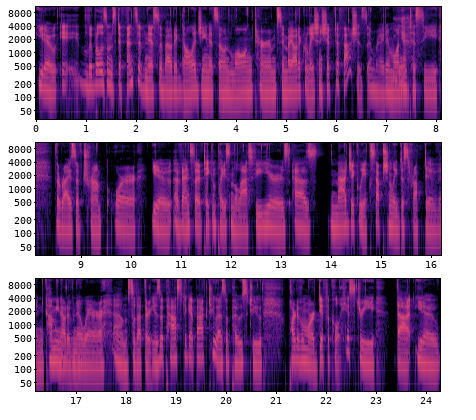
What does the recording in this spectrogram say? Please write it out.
you know, it, liberalism's defensiveness about acknowledging its own long term symbiotic relationship to fascism, right? And wanting yeah. to see the rise of Trump or you know events that have taken place in the last few years as magically exceptionally disruptive and coming out of mm-hmm. nowhere um, so that there is a past to get back to as opposed to part of a more difficult history that you know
